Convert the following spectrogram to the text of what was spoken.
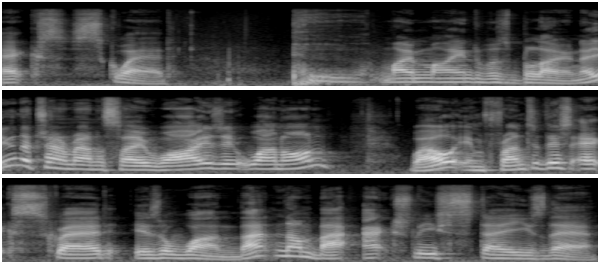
x squared. My mind was blown. Now you're going to turn around and say, why is it 1 on? Well, in front of this x squared is a 1. That number actually stays there.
